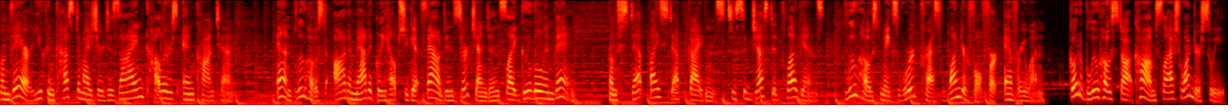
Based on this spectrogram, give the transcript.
From there, you can customize your design, colors, and content. And Bluehost automatically helps you get found in search engines like Google and Bing. From step-by-step guidance to suggested plugins, Bluehost makes WordPress wonderful for everyone. Go to bluehost.com/wondersuite.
